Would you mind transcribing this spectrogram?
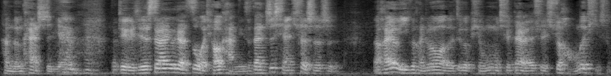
很能看时间。这个其实虽然有点自我调侃的意思，但之前确实是。那还有一个很重要的，这个屏幕其实带来的是续航的提升。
